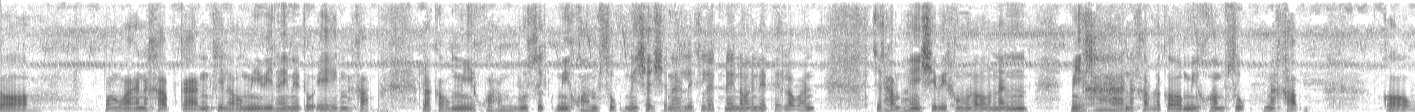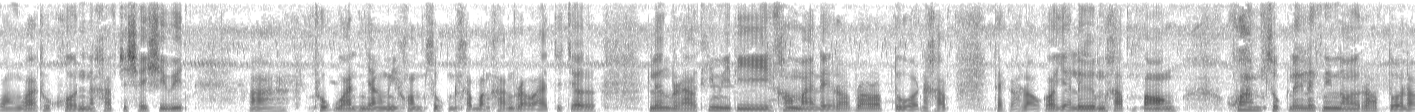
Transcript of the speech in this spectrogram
ก็หวังว่านะครับการที่เรามีวินัยในตัวเองนะครับ แล้วก็มีความรู้สึกมีความสุขในชัยชนะเล็กๆน้อยๆในแต่ละวัน จะทำให้ชีวิตของเรานั้น มีค่านะครับ แล้วก็มีความสุขนะครับ ก็หวังว่าทุกคนนะครับจะใช้ชีวิตทุกวันอย่างมีความสุขนะครับ บางครั้งเราอาจจะเจอเรื่องราวที่ไม่ดีเข้ามาในรอบๆรอบตัวนะครับ แต่เราก็อย่าลืมนะครับมองความสุขเล็กๆน้อยๆรอบตัวเรา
